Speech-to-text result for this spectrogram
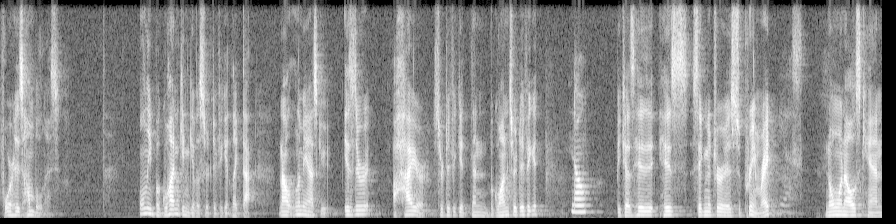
for his humbleness. Only Bhagwan can give a certificate like that. Now, let me ask you is there a higher certificate than Bhagwan's certificate? No. Because his, his signature is supreme, right? Yes. No one else can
